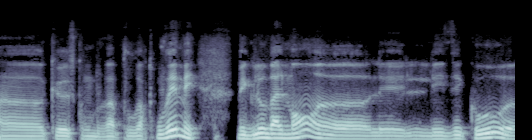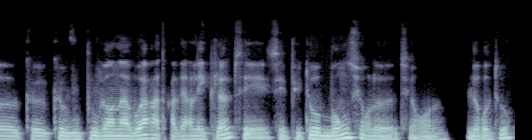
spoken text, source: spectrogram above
euh, que ce qu'on va pouvoir trouver, mais, mais globalement euh, les, les, échos euh, que, que, vous pouvez en avoir à travers les clubs, c'est plutôt bon sur le, sur le retour.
